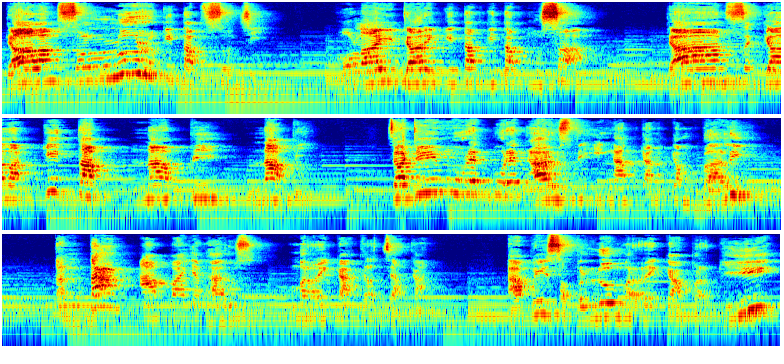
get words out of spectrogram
dalam seluruh kitab suci. Mulai dari kitab-kitab Musa dan segala kitab nabi-nabi. Jadi murid-murid harus diingatkan kembali tentang apa yang harus mereka kerjakan. Tapi sebelum mereka pergi,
